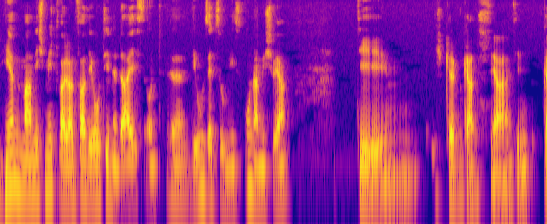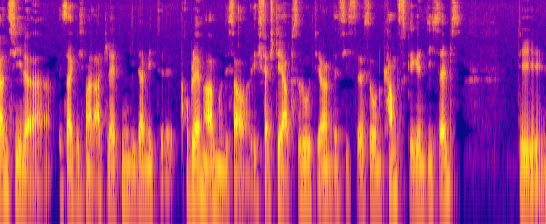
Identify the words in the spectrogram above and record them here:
Hirn mal nicht mit, weil einfach die Routine da ist und äh, die Umsetzung ist unheimlich schwer. Die, ich kenne ganz, ja, ganz viele, sage ich mal, Athleten, die damit äh, Probleme haben und das auch, ich verstehe absolut, ja, das ist äh, so ein Kampf gegen sich selbst. Die,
